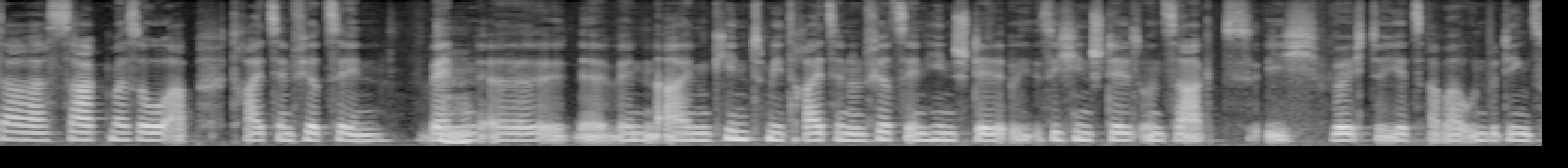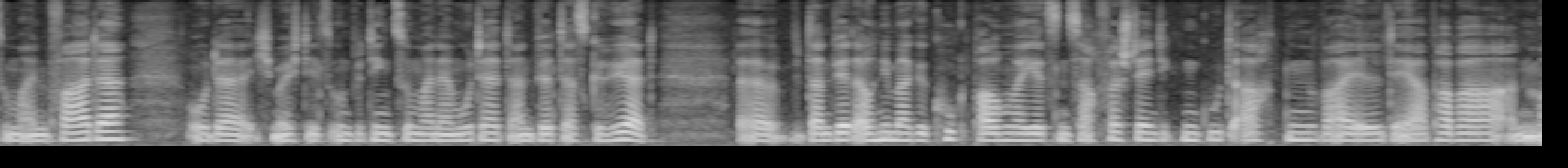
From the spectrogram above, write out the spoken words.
da sagt man so ab 13, 14, wenn, mhm. äh, wenn ein Kind mit 13 und 14 hinstell, sich hinstellt und sagt, ich möchte jetzt aber unbedingt zu meinem Vater oder ich möchte jetzt unbedingt zu meiner Mutter, dann wird das gehört. Äh, dann wird auch nicht mehr geguckt, brauchen wir jetzt ein Sachverständigengutachten, weil der Papa an,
